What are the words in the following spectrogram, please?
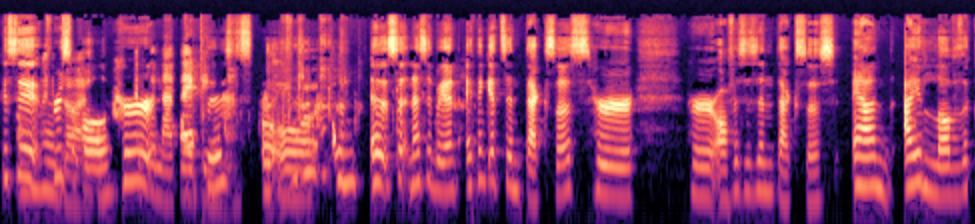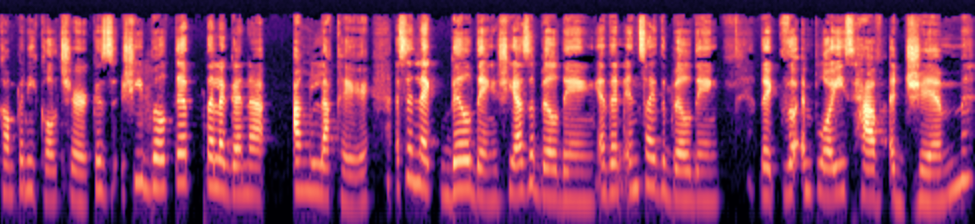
Kasi, Oh first of all, her Ito na, office, oo, on, uh, nasa ba yun? I think it's in Texas. Her her office is in Texas. And I love the company culture because she built it talaga na ang laki. As in, like, building. She has a building. And then inside the building, like, the employees have a gym.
